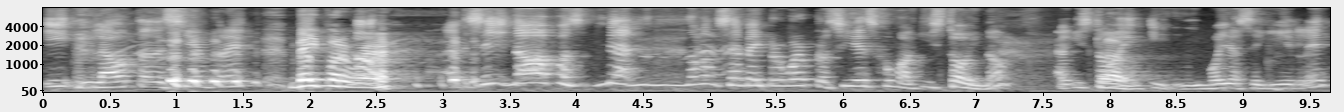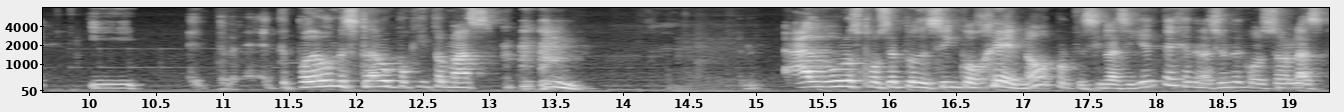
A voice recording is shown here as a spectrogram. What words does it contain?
y, la otra de siempre. Vaporware. Eh, sí, no, pues mira, no vamos a Vaporware, pero sí es como aquí estoy, ¿no? Aquí estoy y, voy a seguirle. Y eh, podemos mezclar un poquito más algunos conceptos de 5G, ¿no? Porque si la siguiente generación de consolas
